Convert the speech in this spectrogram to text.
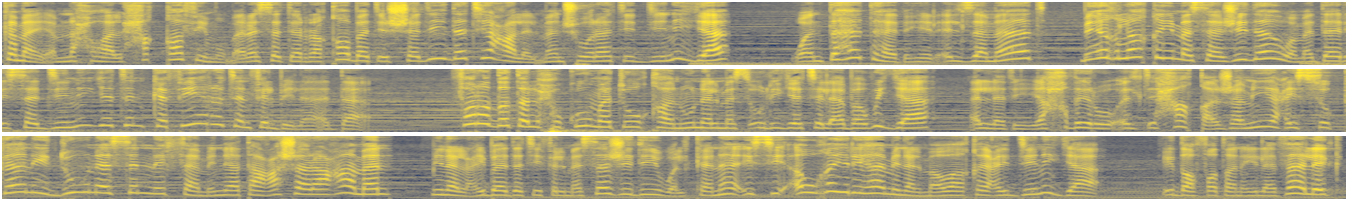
كما يمنحها الحق في ممارسة الرقابة الشديدة على المنشورات الدينية وانتهت هذه الإلزامات بإغلاق مساجد ومدارس دينية كثيرة في البلاد. فرضت الحكومة قانون المسؤولية الأبوية الذي يحظر التحاق جميع السكان دون سن الثامنة عشر عاماً من العبادة في المساجد والكنائس أو غيرها من المواقع الدينية. إضافة إلى ذلك،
